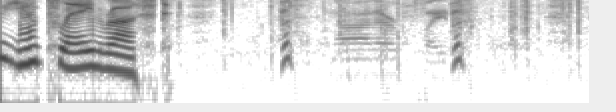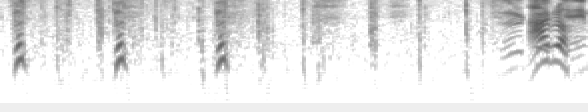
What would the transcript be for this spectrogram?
you play Rust? No, I never played it. Is it a Agro. good game?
